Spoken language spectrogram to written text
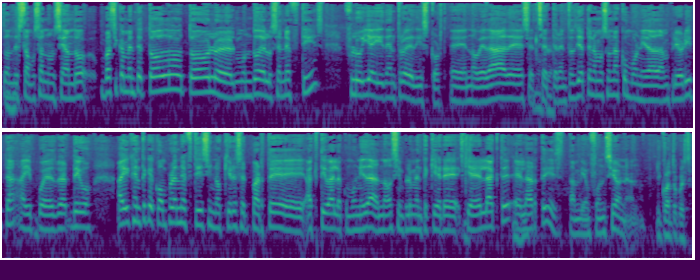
donde estamos anunciando básicamente todo todo lo- el mundo de los NFTs fluye ahí dentro de Discord, eh, novedades, etcétera. Entonces ya tenemos una comunidad amplia ahorita, ahí puedes ver, digo, hay gente que compra NFTs y no quiere ser parte activa de la comunidad, ¿no? Simplemente quiere quiere el arte, el arte y también funciona, ¿no? ¿Y cuánto cuesta?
